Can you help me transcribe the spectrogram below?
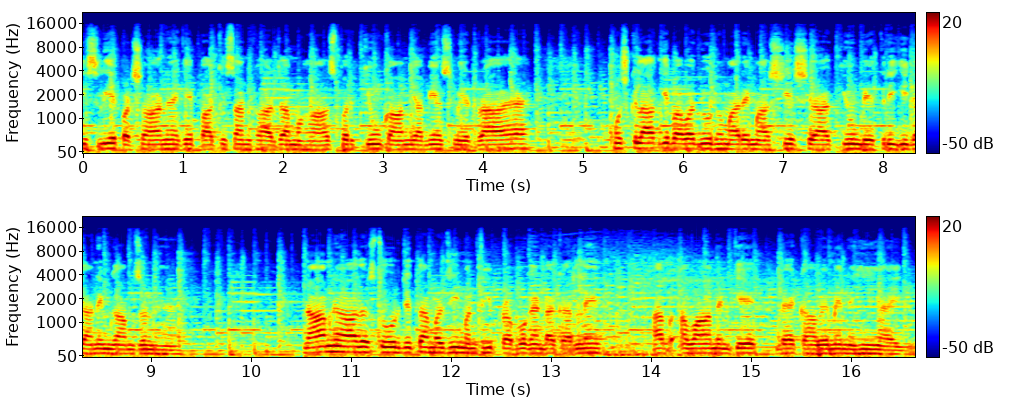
इसलिए परेशान है कि पाकिस्तान खारजा महाज पर क्यों कामयाबियाँ समेट रहा है? मुश्किल के बावजूद हमारे माशी अशिया क्यों बेहतरी की जानब गामजन हैं? नाम नहाद दस्तूर जितना मर्ज़ी मनफी प्रोपोगंडा कर लें, अब आवाम इनके बहकावे में नहीं आएगी।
